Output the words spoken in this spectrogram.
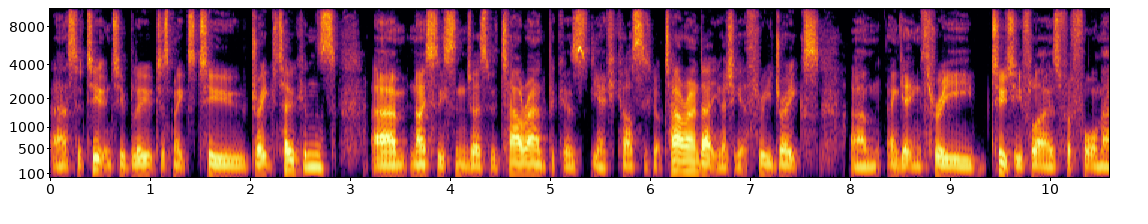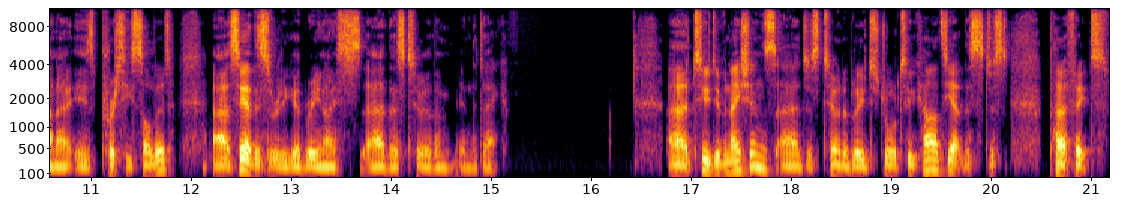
Uh, so two and two blue just makes two Drake tokens. Um, nicely synergized with Talrand because you know if you cast you've got Talrand out, you actually get three Drakes, um, and getting three two two flyers for four mana is pretty solid. Uh, so yeah, this is really good, really nice. Uh, there's two of them in the deck. Uh, two divinations, uh, just two and a blue to draw two cards. Yeah, this is just perfect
